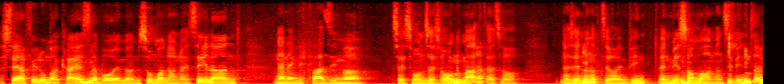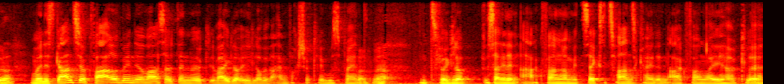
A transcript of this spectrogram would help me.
sehr viel umgereist, Mhm. da war ich immer im Sommer nach Neuseeland und dann eigentlich quasi immer Saison, Saison Mhm, gemacht. ja. Also Neuseeland Im- hat ja im Winter, wenn wir Sommer haben, haben sie Winter. Winter, ja. Und wenn ich das ganze Jahr gefahren bin, ja, war es halt dann wirklich, weil ich glaube, ich, glaub, ich war einfach schon ein bisschen ausbrennt. ja. Und ich glaube, habe ich dann angefangen, mit 26 habe ich dann angefangen, eher ein bisschen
